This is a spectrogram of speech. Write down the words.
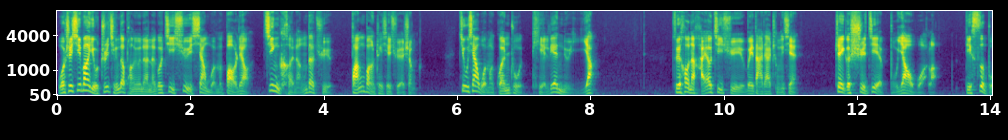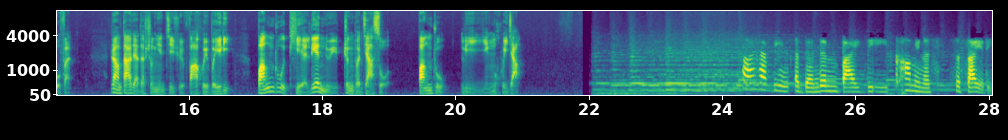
我是希望有知情的朋友呢，能够继续向我们爆料，尽可能的去帮帮这些学生，就像我们关注铁链女一样。最后呢，还要继续为大家呈现《这个世界不要我了》第四部分，让大家的声音继续发挥威力，帮助铁链女挣断枷锁。帮助李莹回家。I have been abandoned by the communist society.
